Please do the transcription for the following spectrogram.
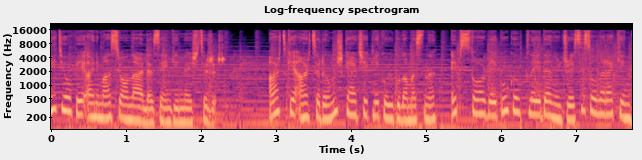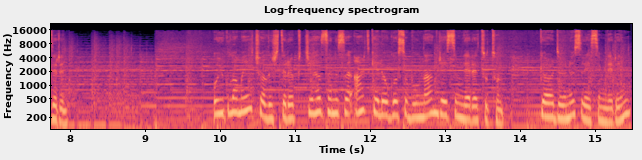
video ve animasyonlarla zenginleştirir. ARTGE artırılmış gerçeklik uygulamasını App Store ve Google Play'den ücretsiz olarak indirin. Uygulamayı çalıştırıp cihazınızı ARTGE logosu bulunan resimlere tutun. Gördüğünüz resimlerin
